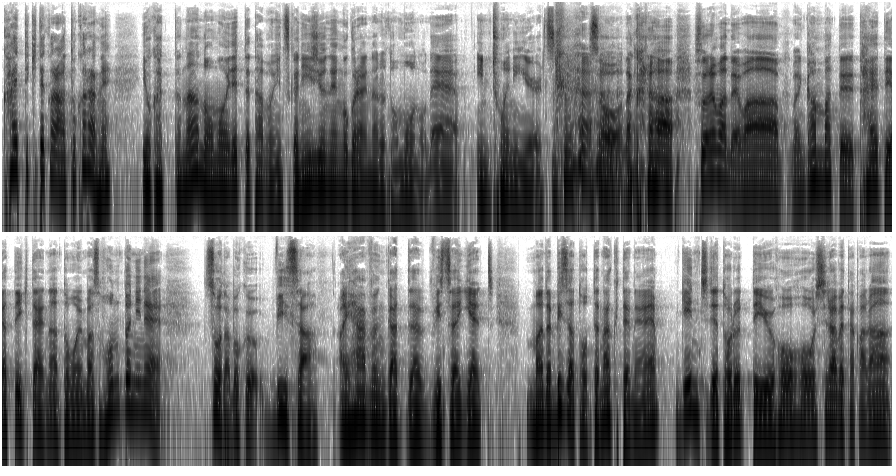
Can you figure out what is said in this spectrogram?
帰ってきてから後からね、よかったなの思い出って多分いつか20年後ぐらいになると思うので、in 20 years。そう、だから、それまでは頑張って耐えてやっていきたいなと思います。本当にね、そうだ、僕、ビザ。I haven't got the visa yet. まだビザ取ってなくてね、現地で取るっていう方法を調べたから、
